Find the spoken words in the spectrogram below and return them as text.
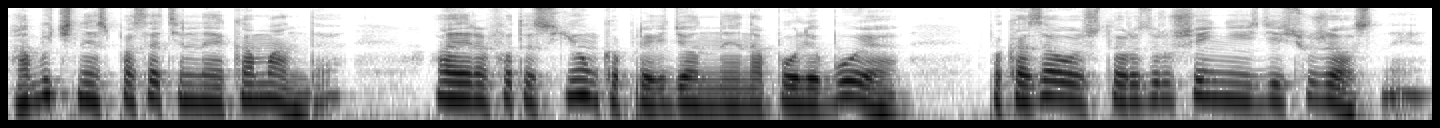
Обычная спасательная команда. Аэрофотосъемка, проведенная на поле боя, показала, что разрушения здесь ужасные.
